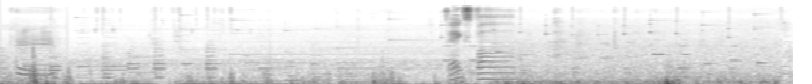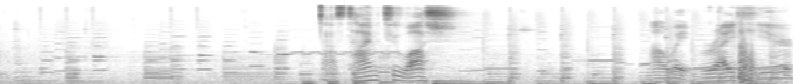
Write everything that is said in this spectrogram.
Okay. Thanks, Mom. Now it's time to wash. I'll wait right here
